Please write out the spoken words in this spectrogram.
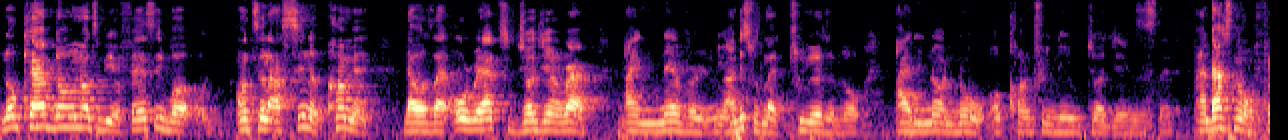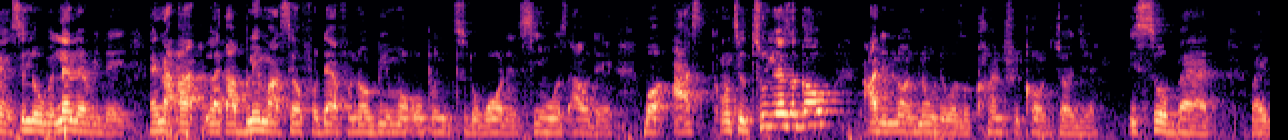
No cap though, not to be offensive, but until I seen a comment that was like, "Oh, react to Georgian rap." I never knew, and this was like two years ago. I did not know a country named Georgia existed, and that's no offense. You know, we learn every day, and I, I like I blame myself for that for not being more open to the world and seeing what's out there. But as until two years ago, I did not know there was a country called Georgia. It's so bad. Like,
